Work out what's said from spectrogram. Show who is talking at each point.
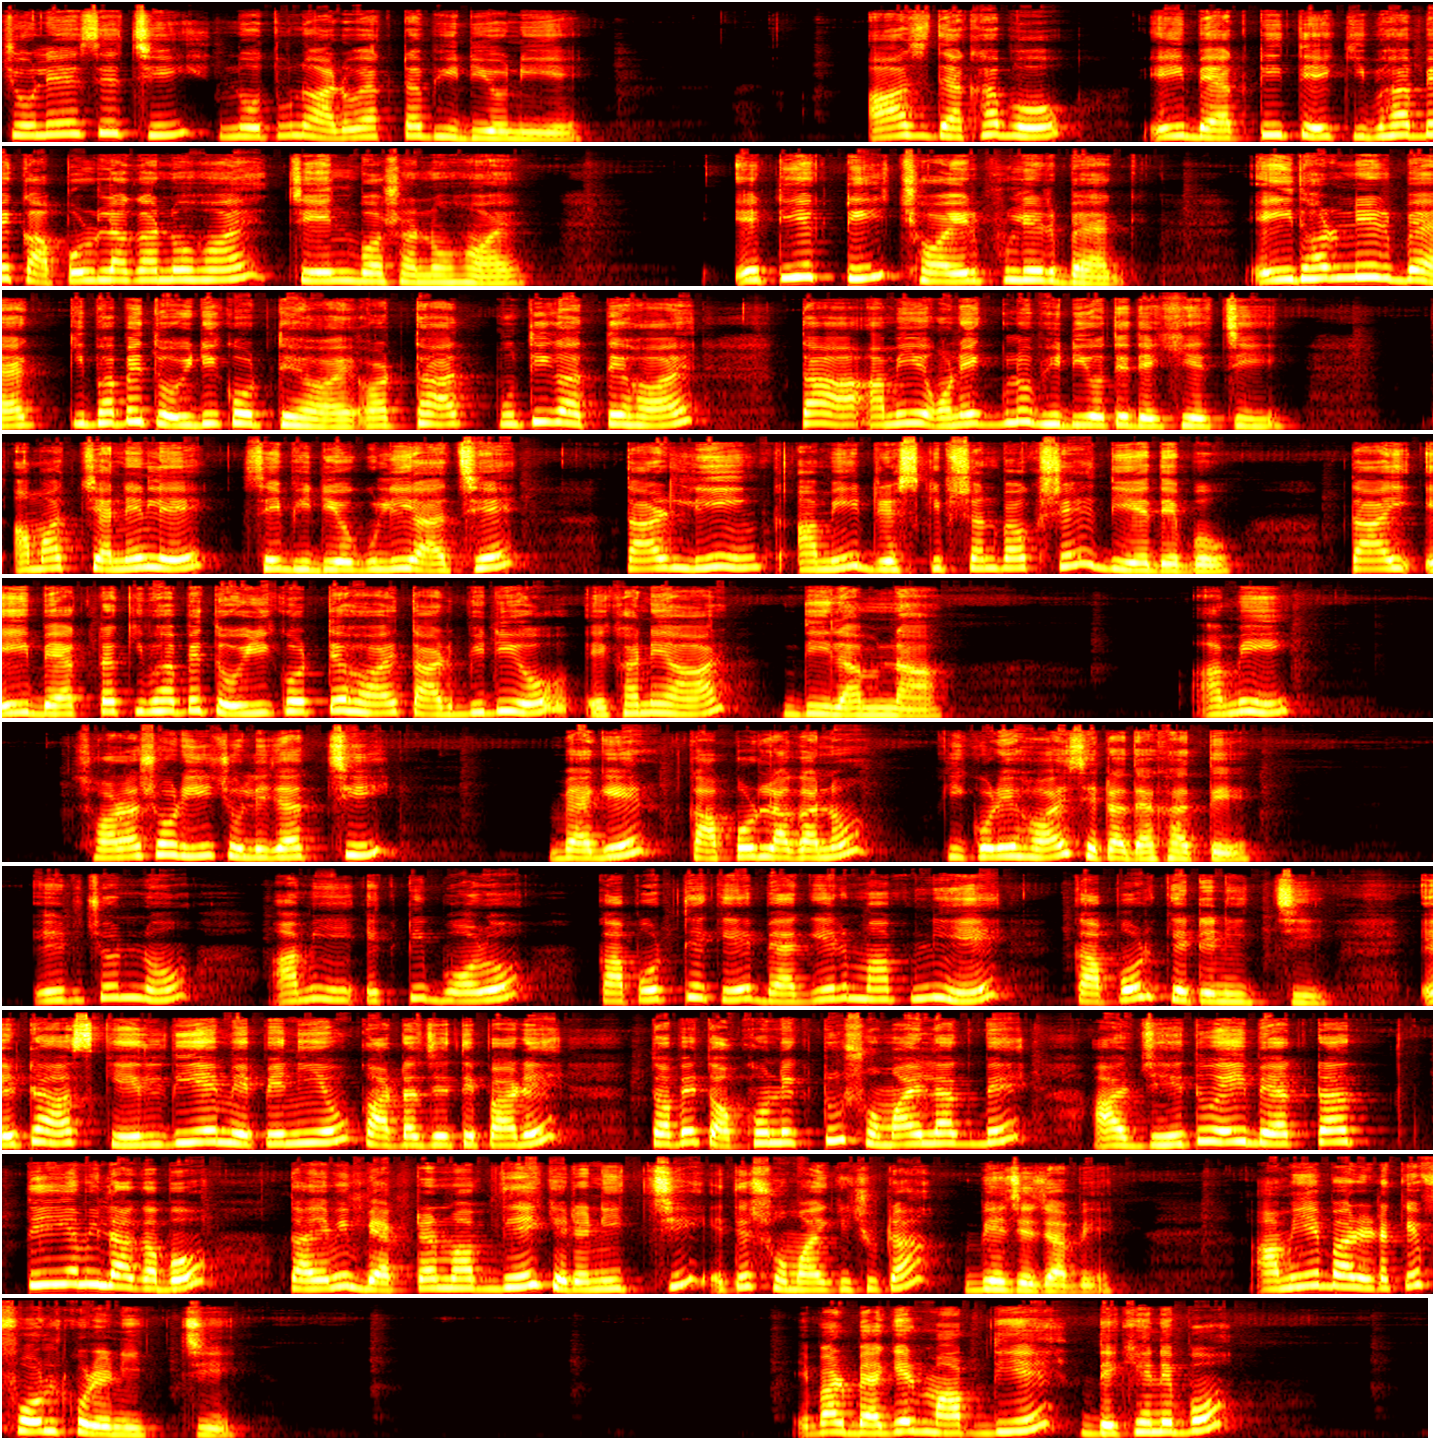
Speaker 1: চলে এসেছি নতুন আরও একটা ভিডিও নিয়ে। আজ দেখাবো এই ব্যাগটিতে কীভাবে কাপড় লাগানো হয়, চেন বসানো হয়। এটি একটি ছয়ের ফুলের ব্যাগ। এই ধরনের ব্যাগ কীভাবে তৈরি করতে হয়, অর্থাৎ পুঁতি গাঁথতে হয়, তা আমি অনেকগুলো ভিডিওতে দেখিয়েছি। আমার চ্যানেলে সেই ভিডিওগুলি আছে, তার লিংক আমি ডেসক্রিপশন বক্সে দিয়ে দেব। তাই এই ব্যাগটা কীভাবে তৈরি করতে হয় তার ভিডিও এখানে আর দিলাম না। আমি সরাসরি চলে যাচ্ছি ব্যাগের কাপড় লাগানো, কি করে হয় সেটা দেখাতে। এর জন্য আমি একটি বড় কাপড় থেকে ব্যাগের মাপ নিয়ে কাপড় কেটে নিচ্ছি। এটা স্কেল দিয়ে মেপে নিয়েও কাটা যেতে পারে, তবে তখন একটু সময় লাগবে। আর যেহেতু এই ব্যাগটাতেই আমি লাগাবো, তাই আমি ব্যাগটার মাপ দিয়েই কেটে নিচ্ছি, এতে সময় কিছুটা বেঁচে যাবে। আমি এবার এটাকে ফোল্ড করে নিচ্ছি। এবার ব্যাগের মাপ দিয়ে দেখে নেব,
